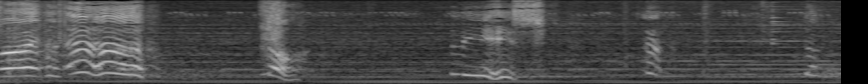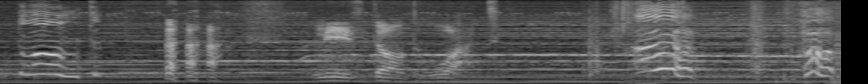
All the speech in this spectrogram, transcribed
Uh, uh, no. Please. No, don't. Please don't what? Ah!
